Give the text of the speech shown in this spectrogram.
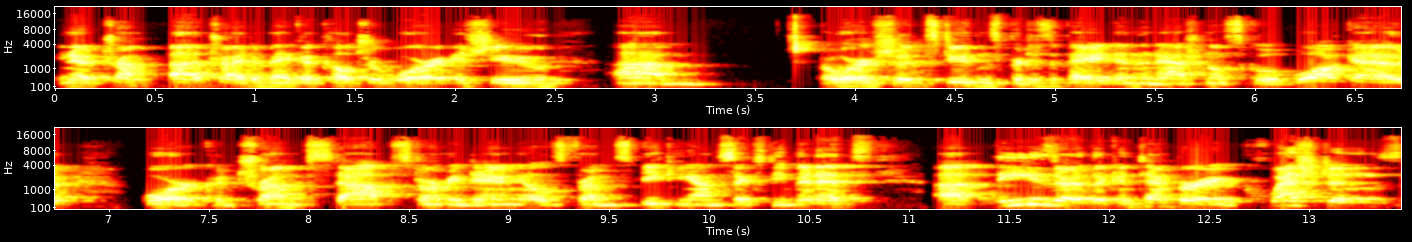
you know, Trump uh, tried to make a culture war issue, um, or should students participate in the national school walkout, or could Trump stop Stormy Daniels from speaking on 60 Minutes? Uh, these are the contemporary questions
